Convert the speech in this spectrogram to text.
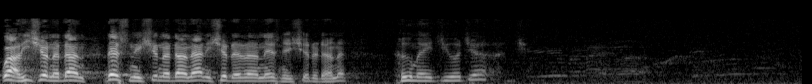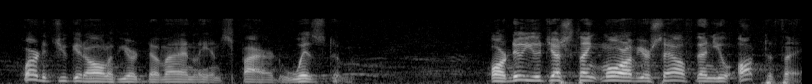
Well, he shouldn't have done this, and he shouldn't have done that, and he should have done this, and he should have done that. Who made you a judge? Where did you get all of your divinely inspired wisdom? Or do you just think more of yourself than you ought to think?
